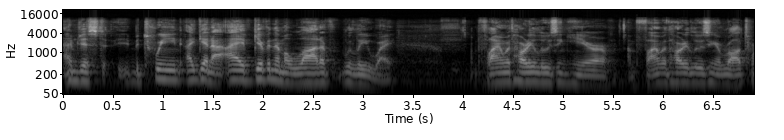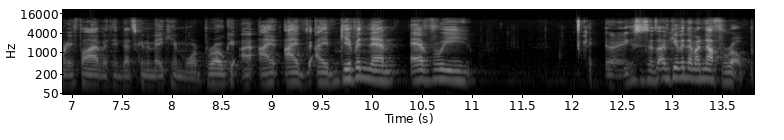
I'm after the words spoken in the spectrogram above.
I'm just between again. I, I've given them a lot of leeway. I'm fine with Hardy losing here. I'm fine with Hardy losing at Raw 25. I think that's going to make him more broken. I, I, I've I've given them every. uh, in a sense, I've given them enough rope,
